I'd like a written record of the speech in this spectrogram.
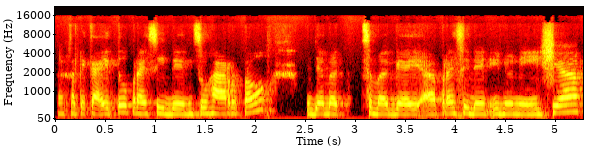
Nah, ketika itu Presiden Soeharto menjabat sebagai uh, Presiden Indonesia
